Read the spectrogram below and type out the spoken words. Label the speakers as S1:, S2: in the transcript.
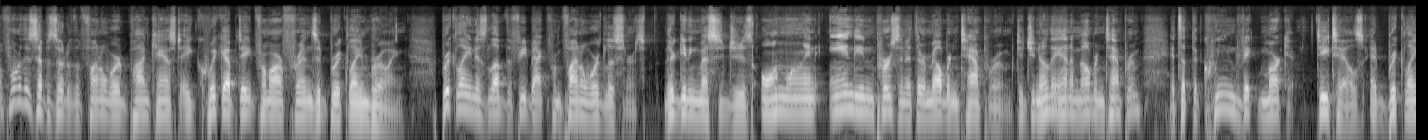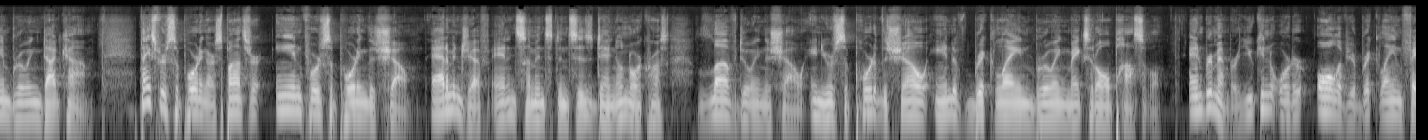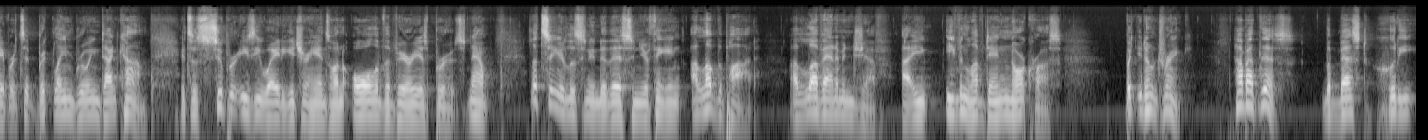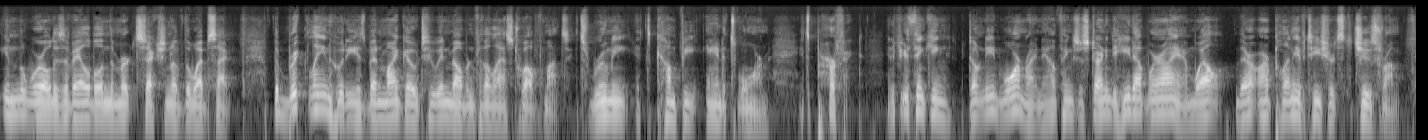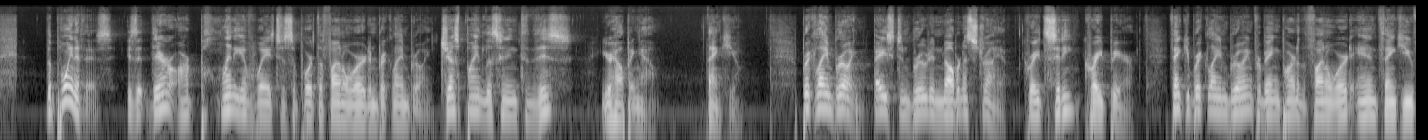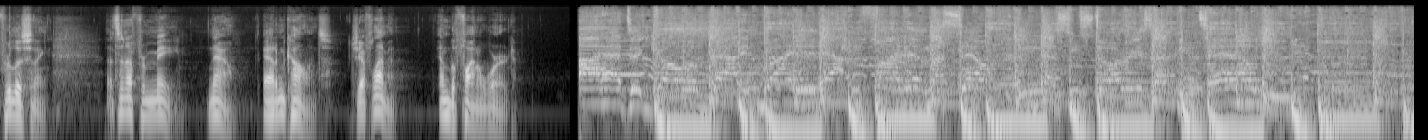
S1: Before this episode of the Final Word podcast, a quick update from our friends at Brick Lane Brewing. Brick Lane has loved the feedback from Final Word listeners. They're getting messages online and in person at their Melbourne tap room. Did you know they had a Melbourne tap room? It's at the Queen Vic Market. Details at bricklanebrewing.com. Thanks for supporting our sponsor and for supporting the show. Adam and Geoff, and in some instances, Daniel Norcross, love doing the show, and your support of the show and of Brick Lane Brewing makes it all possible. And remember, you can order all of your Brick Lane favorites at bricklanebrewing.com. It's a super easy way to get your hands on all of the various brews. Now, let's say you're listening to this and you're thinking, I love the pod. I love Adam and Geoff. I even love Dan Norcross. But you don't drink. How about this? The best hoodie in the world is available in the merch section of the website. The Brick Lane hoodie has been my go to in Melbourne for the last 12 months. It's roomy, it's comfy, and it's warm. It's perfect. And if you're thinking, don't need warm right now, things are starting to heat up where I am, well, there are plenty of t shirts to choose from. The point of this is that there are plenty of ways to support the final word in Brick Lane Brewing. Just by listening to this, you're helping out. Thank you. Brick Lane Brewing, based and brewed in Melbourne, Australia. Great city, great beer. Thank you, Brick Lane Brewing, for being part of the final word, and thank you for listening. That's enough from me. Now, Adam Collins, Geoff Lemon, and the final word.
S2: I had to go about it,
